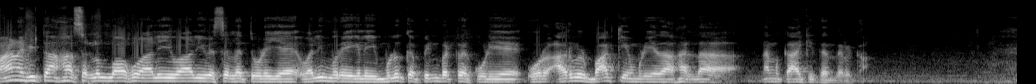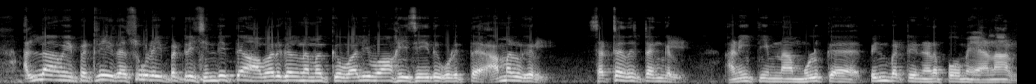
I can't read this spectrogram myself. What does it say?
மாணவித்தாக செல்லல்லாஹு அலி வாலி வசல்லத்துடைய வழிமுறைகளை முழுக்க பின்பற்றக்கூடிய ஒரு அருள் பாக்கியமுடையதாக அல்லாஹ் நமக்கு ஆக்கி தந்திருக்கான். அல்லாவை பற்றி ரசூலை பற்றி சிந்தித்து அவர்கள் நமக்கு வழிவாகை செய்து கொடுத்த அமல்கள் சட்டத்திட்டங்கள் அனைத்தையும் நாம் முழுக்க பின்பற்றி நடப்போமே ஆனால்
